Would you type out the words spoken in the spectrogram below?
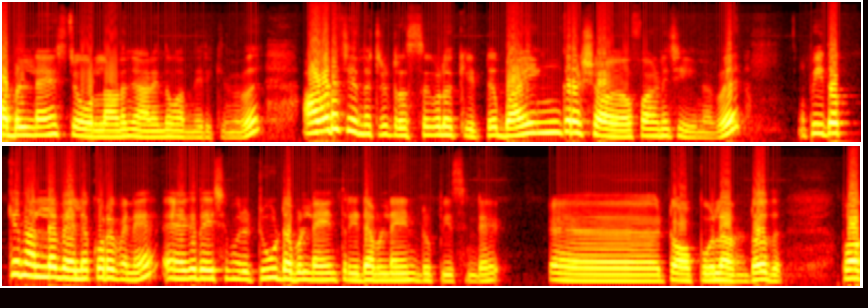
ഡബിൾ നയൻ സ്റ്റോറിലാണ് ഞാനിന്ന് വന്നിരിക്കുന്നത്. അവിടെ ചെന്നിട്ട് ഡ്രസ്സുകളൊക്കെ ഇട്ട് ഭയങ്കര ഷോ ഓഫാണ് ചെയ്യുന്നത്. അപ്പോൾ ഇതൊക്കെ നല്ല വിലക്കുറവിന് ഏകദേശം ഒരു two double nine three double nine റുപ്പീസിന്റെ ടോപ്പുകളാണ് കേട്ടോ അത്. അപ്പോൾ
